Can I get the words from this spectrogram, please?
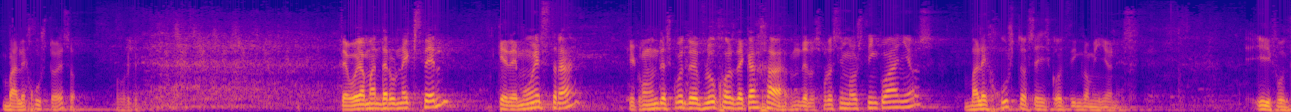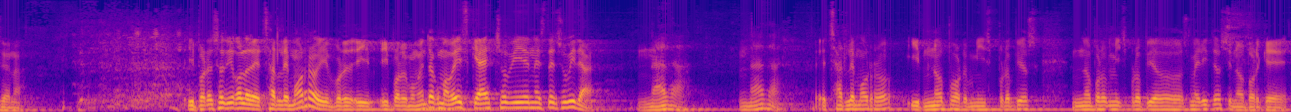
vale justo eso. Te voy a mandar un Excel que demuestra que con un descuento de flujos de caja de los próximos 5 años vale justo 6,5 millones. Y funciona. Y por eso digo lo de echarle morro. Y por, y por el momento, como veis, ¿qué ha hecho bien este en su vida? Nada, nada echarle morro y no por mis propios, no por mis propios méritos, sino porque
